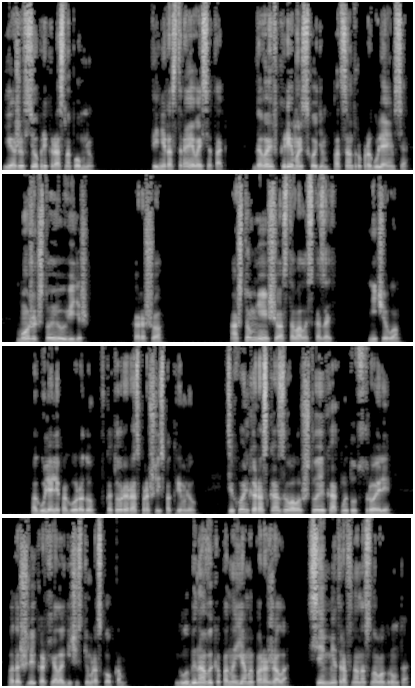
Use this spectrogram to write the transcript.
Я же все прекрасно помню. Ты не расстраивайся так. Давай в Кремль сходим, по центру прогуляемся. Может, что и увидишь. Хорошо. А что мне еще оставалось сказать? Ничего. Погуляли по городу, в который раз прошлись по Кремлю. Тихонько рассказывал, что и как мы тут строили. Подошли к археологическим раскопкам. Глубина выкопанной ямы поражала. 7 метров наносного грунта.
